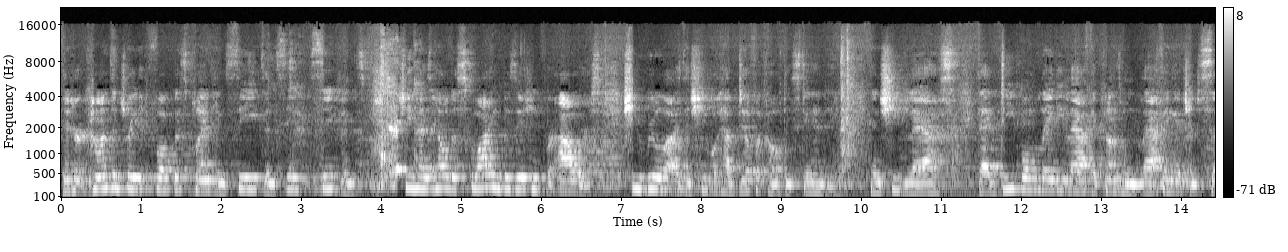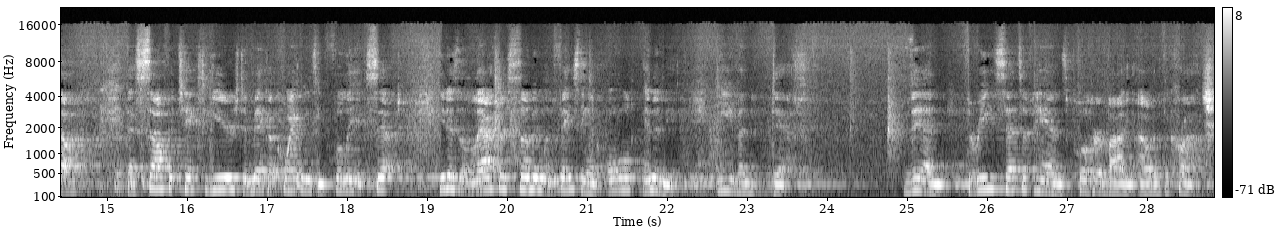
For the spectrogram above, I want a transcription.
In her concentrated focus, planting seeds and seedlings, she has held a squatting position for hours. She realizes she will have difficulty standing, and she laughs. That deep old lady laugh that comes when laughing at yourself. That self it takes years to make acquaintance and fully accept. It is a laughter summoned when facing an old enemy, even death. Then three sets of hands pull her body out of the crotch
